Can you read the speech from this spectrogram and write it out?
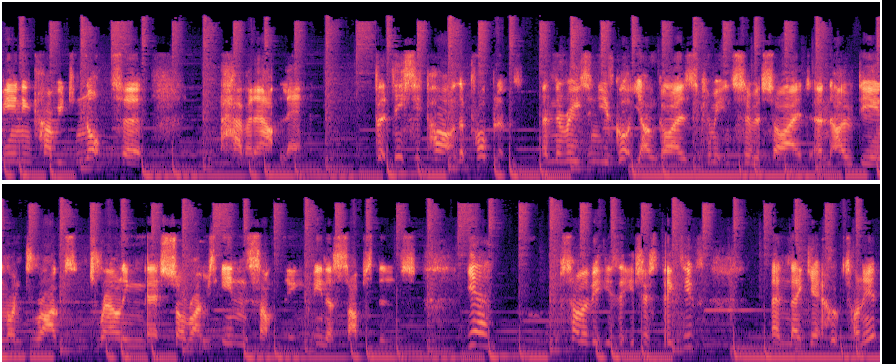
being encouraged not to have an outlet. But this is part of the problem. And the reason you've got young guys committing suicide and ODing on drugs and drowning their sorrows in something, in a substance. Yeah, some of it is that it's just addictive and they get hooked on it.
